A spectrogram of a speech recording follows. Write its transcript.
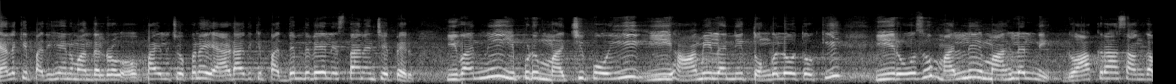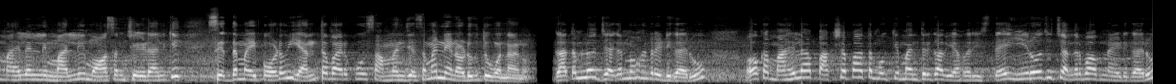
నెలకి పదిహేను వందల రూపాయలు చొప్పున ఏడాదికి పద్దెనిమిది వేలు ఇస్తానని చెప్పారు. ఇవన్నీ ఇప్పుడు మర్చిపోయి ఈ హామీలన్నీ తొంగలో తొక్కి ఈరోజు మళ్ళీ మహిళల్ని డ్వాక్రా సంఘ మహిళల్ని మళ్ళీ మోసం చేయడానికి సిద్ధమైపోవడం ఎంతవరకు సమంజసమని నేను అడుగుతూ ఉన్నాను. గతంలో జగన్మోహన్ రెడ్డి గారు ఒక మహిళా పక్షపాత ముఖ్యమంత్రిగా వ్యవహరిస్తే ఈరోజు చంద్రబాబు నాయుడు గారు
